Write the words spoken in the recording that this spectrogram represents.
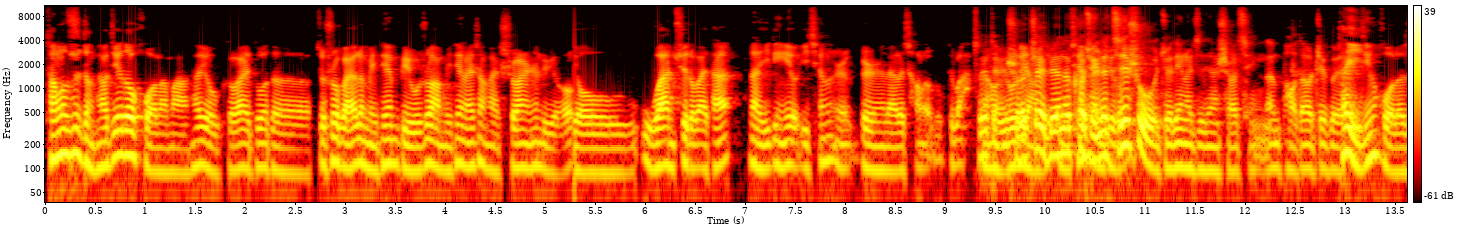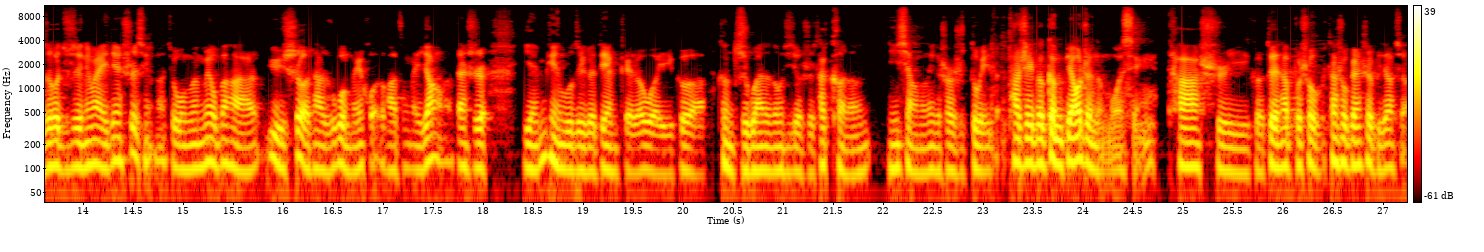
长乐路是整条街都火了嘛，它有格外多的，就说白了，每天比如说啊，每天来上海十万人旅游，有五万去的外滩，那一定也有一千人个人来了长乐路，对吧？所以等于说这边的客群的基数决定了这件事情能跑到这个。它已经火了之后，就是另外一件事情了，就我们没有办法预设它如果没火的话怎么样了。但是延平路这个店给了我一个更直观的东西，就是它可能你想的那个事儿是对的，它是一个更标准的模型，它是一个对它不受它受干涉比较小，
